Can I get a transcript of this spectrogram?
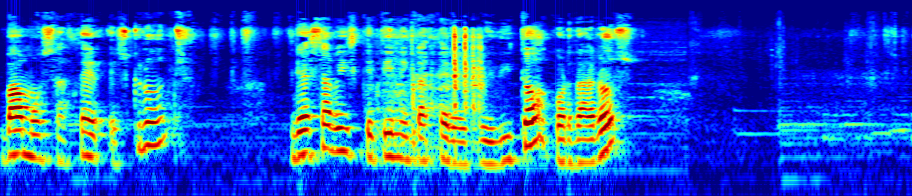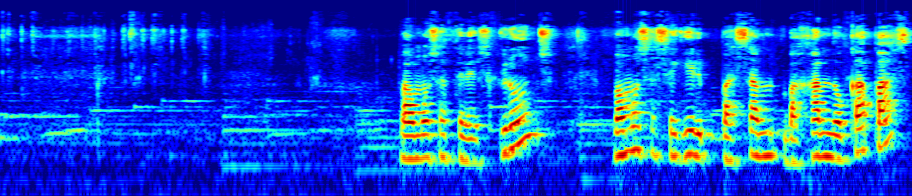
Vamos a hacer scrunch. Ya sabéis que tiene que hacer el ruidito, acordaros. Vamos a hacer scrunch. Vamos a seguir bajando capas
